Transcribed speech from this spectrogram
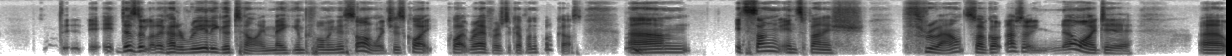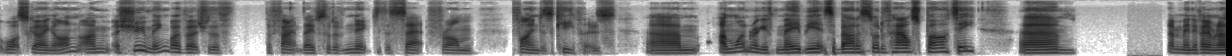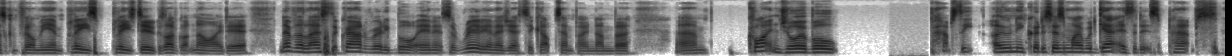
It, does look like they've had a really good time making and performing this song, which is quite quite rare for us to cover on the podcast. Um, it's sung in Spanish throughout, so I've got absolutely no idea uh, what's going on. I'm assuming by virtue of the fact they've sort of nicked the set from Finders Keepers. Um, I'm wondering if maybe it's about a sort of house party. Um, I mean, if anyone else can fill me in, please, please do, because I've got no idea. Nevertheless, the crowd really bought in. It's a really energetic, up-tempo number, um, quite enjoyable. Perhaps the only criticism I would get is that it's perhaps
